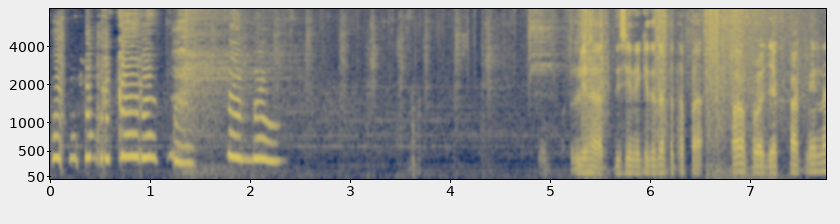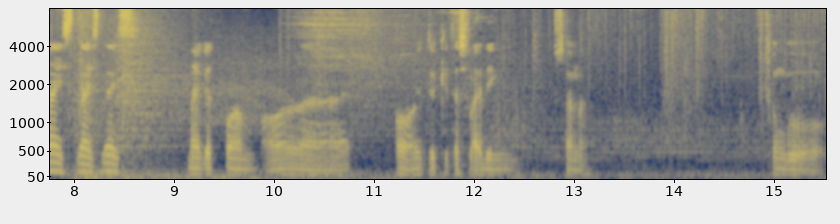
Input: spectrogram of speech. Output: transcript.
burung berkarat. Oh no. Lihat di sini kita dapat apa? Ah, project part nih nice, nice, nice. Nugget farm, alright. Oh itu kita sliding sana. Tunggu,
